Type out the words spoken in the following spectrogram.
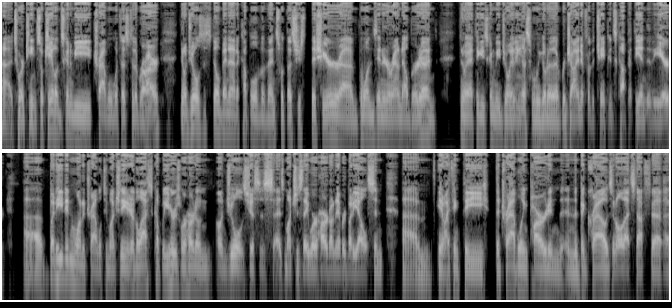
uh, to our team. So Caleb's going to be traveling with us to the Brier. You know, Jules has still been at a couple of events with us just this year, uh, the ones in and around Alberta. And, you know, I think he's going to be joining us when we go to Regina for the Champions Cup at the end of the year. Uh, but he didn't want to travel too much. You know, the last couple of years were hard on on Jules just as as much as they were hard on everybody else. And um, you know, I think the the traveling part and and the big crowds and all that stuff, uh,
